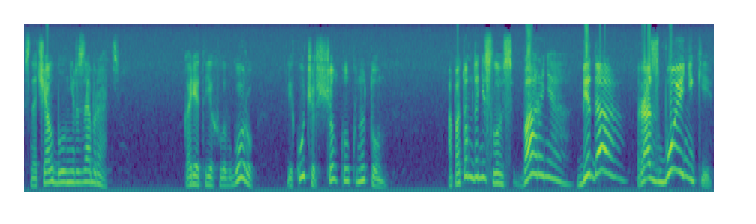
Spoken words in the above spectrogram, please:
Сначала было не разобрать. Карета ехала в гору, и кучер щелкал кнутом. А потом донеслось «Барыня! Беда! Разбойники!»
